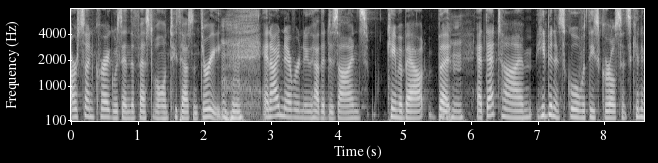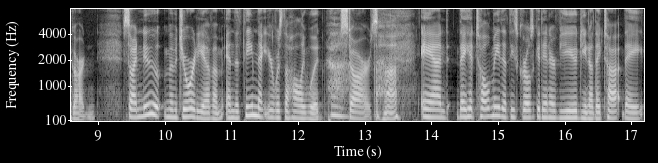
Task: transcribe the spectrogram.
our son Craig was in the festival in 2003, Mm-hmm. and I never knew how the designs came about. But Mm-hmm. at that time, he'd been in school with these girls since kindergarten, so I knew the majority of them. And the theme that year was the Hollywood stars, Uh-huh. and they had told me that these girls get interviewed. You know, they taught they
